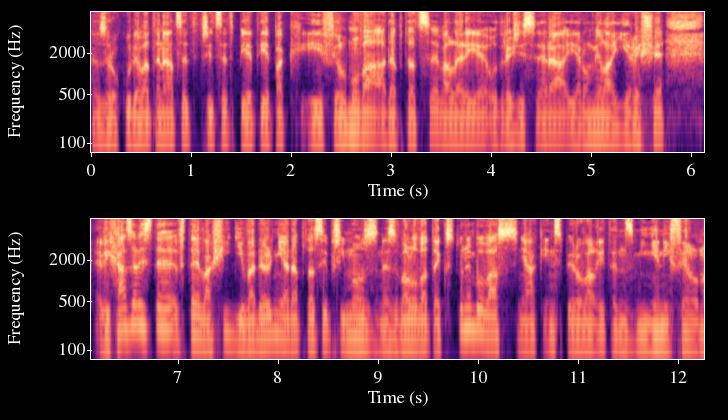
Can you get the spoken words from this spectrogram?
z roku 1935 je pak i filmová adaptace Valerie od režiséra Jaromila Jireše. Vycházeli jste v té vaší divadelní adaptaci přímo z nezvalova textu nebo vás nějak inspiroval i ten zmíněný film?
